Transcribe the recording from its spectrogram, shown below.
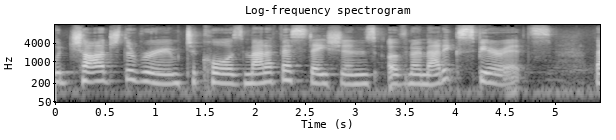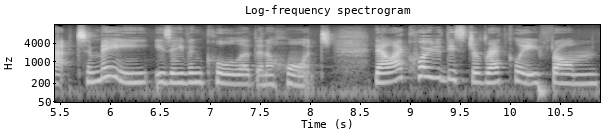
would charge the room to cause manifestations of nomadic spirits that to me is even cooler than a haunt. Now, I quoted this directly from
